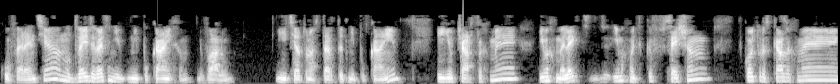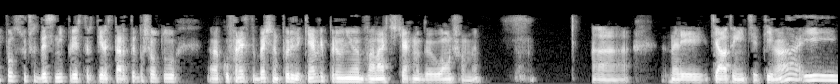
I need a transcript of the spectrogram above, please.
конференция, но 2009 ни, ни поканиха, Валю, инициатор на стартъп ни покани и ни участвахме, имахме, лекци, имахме такъв сешън, който разказахме какво се случва 10 дни преди да стартира стартъп, защото конференцията беше на 1 декември, при ние на 12 щяхме да лончваме а, нали, цялата инициатива и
